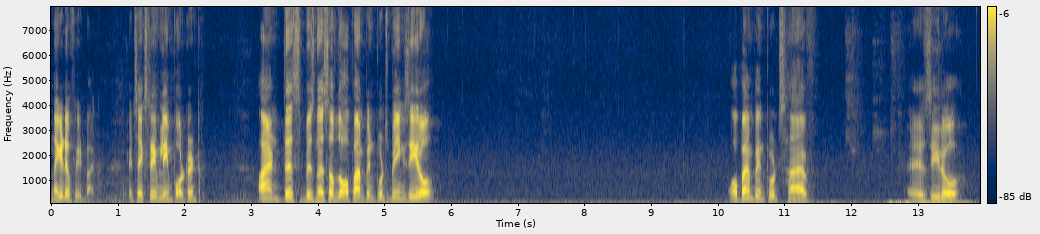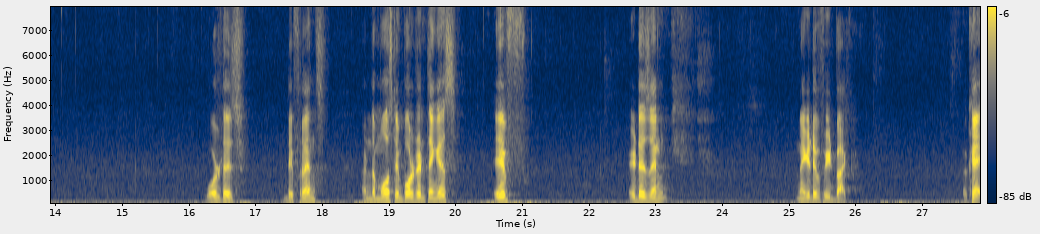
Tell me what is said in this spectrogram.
negative feedback. It is extremely important and this business of the op amp inputs being 0, op amp inputs have a 0 voltage difference and the most important thing is if it is in negative feedback. Okay.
